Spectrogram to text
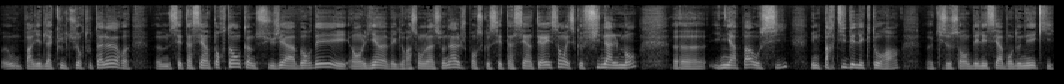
vous parliez de la culture tout à l'heure, c'est assez important comme sujet à aborder et en lien avec le Rassemblement national, je pense que c'est assez intéressant est-ce que finalement, euh, il n'y a pas aussi une partie d'électorat euh, qui se sent délaissés, abandonnés, qui,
